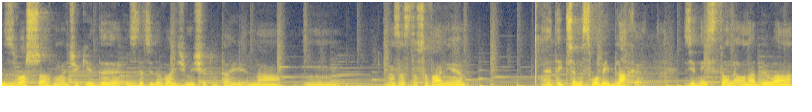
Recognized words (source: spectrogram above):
zwłaszcza w momencie, kiedy zdecydowaliśmy się tutaj na, na zastosowanie tej przemysłowej blachy. Z jednej strony ona była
